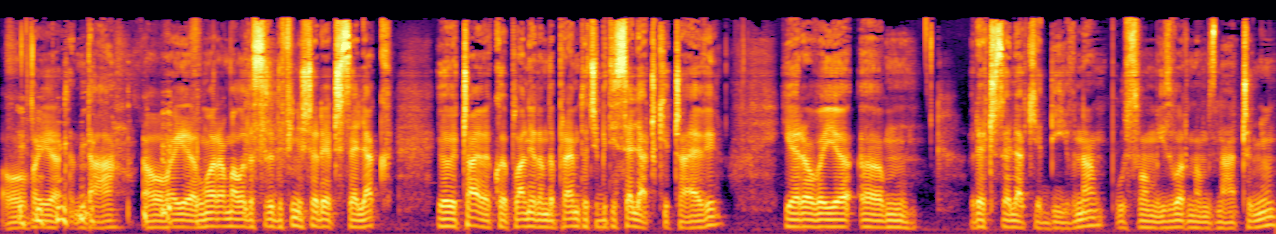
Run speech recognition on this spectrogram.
Ovaj, da, ovaj, mora malo da se redefiniše reč seljak. I ove čajeve koje planiram da pravim, to će biti seljački čajevi, jer ovaj, um, reč seljak je divna u svom izvornom značenju.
